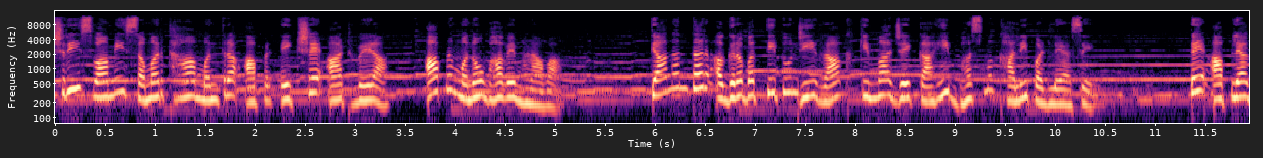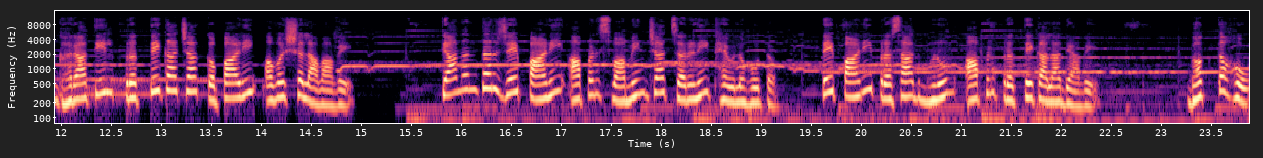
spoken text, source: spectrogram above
श्री स्वामी समर्थ हा मंत्र आपण एकशे आठ वेळा आपण मनोभावे म्हणावा. त्यानंतर अगरबत्तीतून जी राख किंवा जे काही भस्म खाली पडले असेल ते आपल्या घरातील प्रत्येकाच्या कपाळी अवश्य लावावे. त्यानंतर जे पाणी आपण स्वामींच्या चरणी ठेवलं होतं ते पाणी प्रसाद म्हणून आपण प्रत्येकाला द्यावे. भक्त हो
